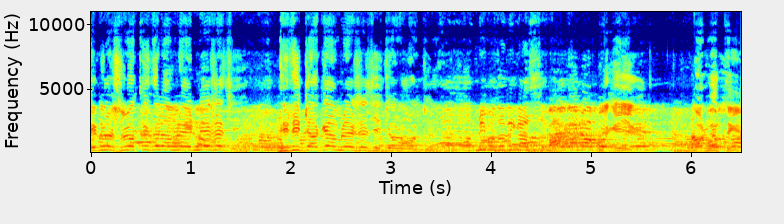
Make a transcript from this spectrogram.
এগুলো সুরক্ষিত না আমরা এমনি এসেছি। দিদির ডাকে আমরা এসেছি জনগণ জন্য। আপনি কোথা থেকে আসছেন? একই জায়গায় বনগাঁ থেকে।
